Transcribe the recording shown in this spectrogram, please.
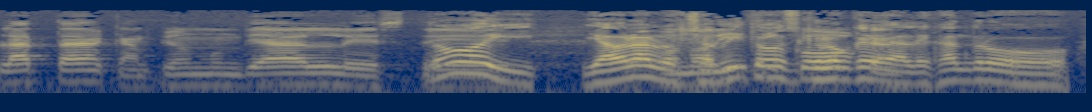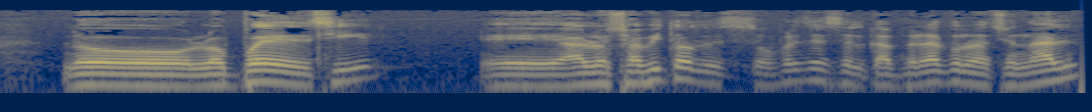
plata, campeón mundial, este... No, y, y ahora los chavitos, creo que Alejandro lo, lo puede decir, eh, a los chavitos les ofreces el campeonato nacional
